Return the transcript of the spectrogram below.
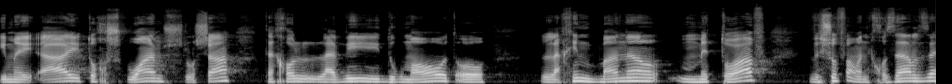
עם AI תוך שבועיים שלושה אתה יכול להביא דוגמאות או להכין באנר מטורף ושוב פעם אני חוזר על זה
